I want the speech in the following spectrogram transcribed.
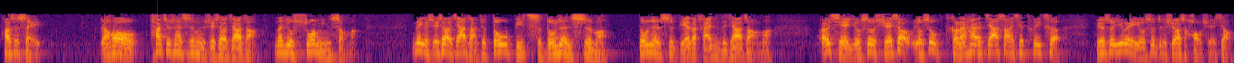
他是谁？然后他就算是那个学校家长，那就说明什么？那个学校家长就都彼此都认识吗？都认识别的孩子的家长吗？而且有时候学校有时候可能还要加上一些推测，比如说，因为有时候这个学校是好学校，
